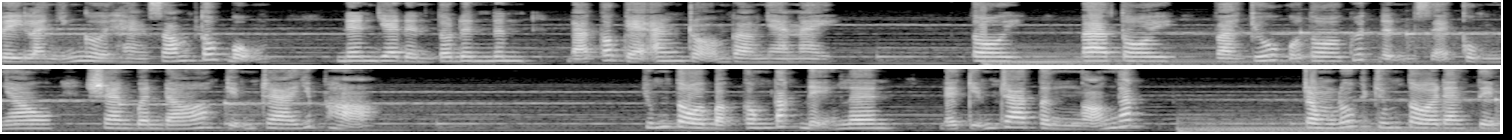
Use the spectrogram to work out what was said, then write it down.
Vì là những người hàng xóm tốt bụng nên gia đình tôi đinh ninh đã có kẻ ăn trộm vào nhà này. Tôi, ba tôi và chú của tôi quyết định sẽ cùng nhau sang bên đó kiểm tra giúp họ. Chúng tôi bật công tắc điện lên để kiểm tra từng ngõ ngách. Trong lúc chúng tôi đang tìm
